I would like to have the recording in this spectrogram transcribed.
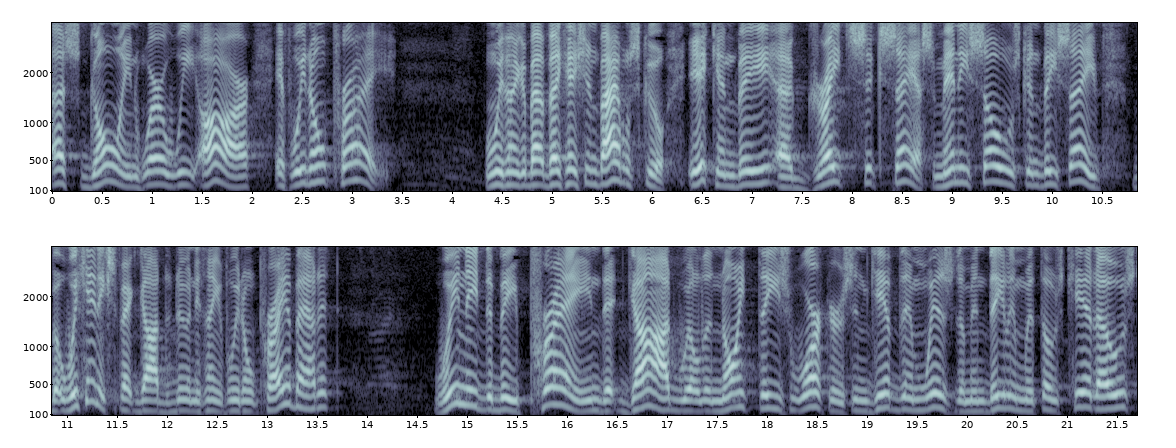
us going where we are if we don't pray. When we think about Vacation Bible School, it can be a great success. Many souls can be saved, but we can't expect God to do anything if we don't pray about it. We need to be praying that God will anoint these workers and give them wisdom in dealing with those kiddos,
